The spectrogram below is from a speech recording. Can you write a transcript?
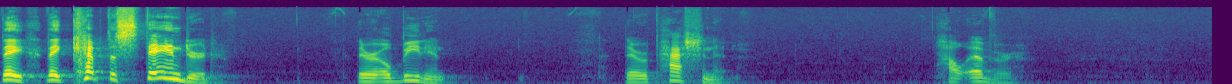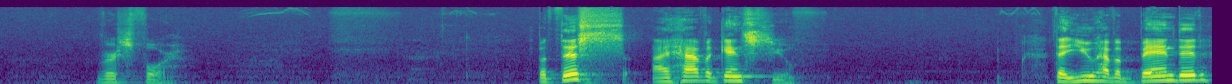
They, they kept the standard. They were obedient. They were passionate. However, verse 4 But this I have against you, that you have abandoned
